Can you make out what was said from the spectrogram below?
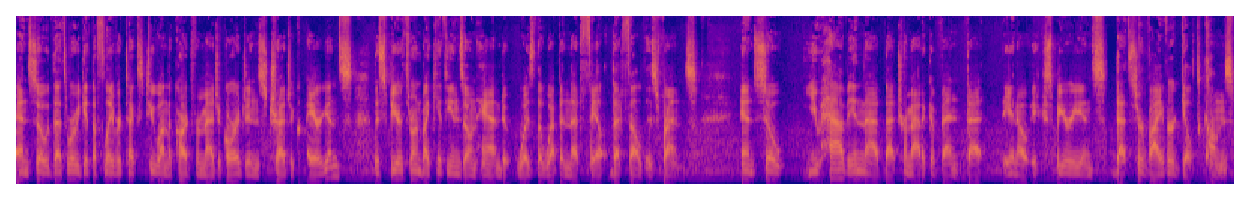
And so that's where we get the flavor text too on the card from Magic Origins Tragic Arrogance. The spear thrown by Kytheon's own hand was the weapon that failed that felled his friends. And so you have in that that traumatic event that you know experience that survivor guilt comes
